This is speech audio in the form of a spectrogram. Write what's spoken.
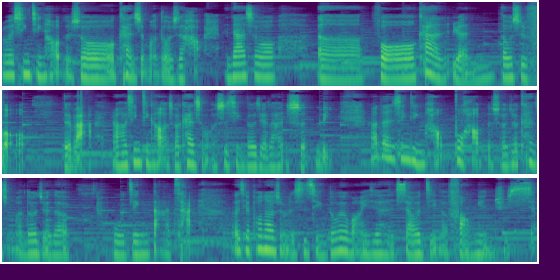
如果心情好的时候看什么都是好，人家说，呃，佛看人都是佛，对吧？然后心情好的时候看什么事情都觉得很顺利，然后但是心情好不好的时候就看什么都觉得无精打采。而且碰到什么事情都会往一些很消极的方面去想，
